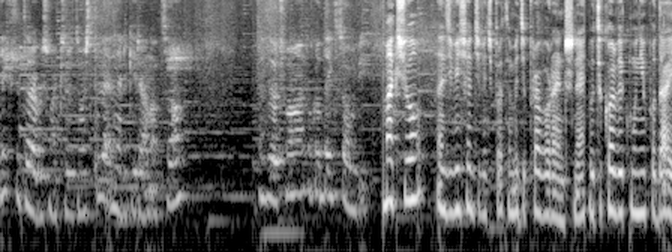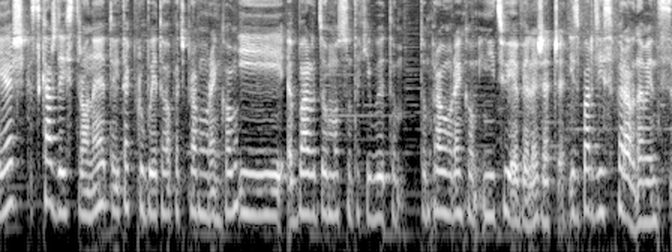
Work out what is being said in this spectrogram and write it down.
Jak ty to robisz, Maksiu, że ty masz tyle energii rano, co? Zobacz, mama wygląda jak zombie. Maksiu na 99% będzie praworęczny, bo cokolwiek mu nie podajesz z każdej strony, to i tak próbuje to łapać prawą ręką i bardzo mocno tak jakby tą, tą prawą ręką inicjuje wiele rzeczy. Jest bardziej sprawna, więc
